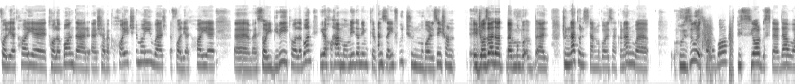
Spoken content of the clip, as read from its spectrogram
فعالیت های طالبان در شبکه های اجتماعی و فعالیت های سایبیری طالبان. این خب هم ما می‌دانیم که من ضعیف بود چون مبارزهشان اجازه داد چون نتونستن مبارزه کنن و حضور طالبا بسیار گسترده و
